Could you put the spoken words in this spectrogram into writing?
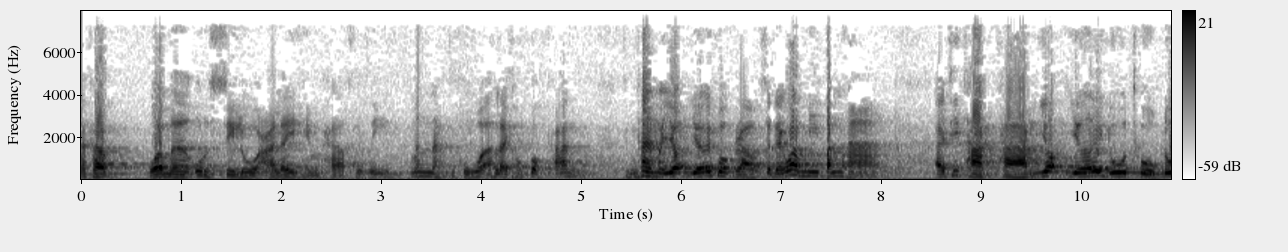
นะครับوما أرسلوا عليهم حافظينมันหนักหัวอะไรของพวกท่าน ถึงได้มาเยาะเย้ยพวกเรา แสดงว่ามีปัญหา ไอ้ที่ถากถางเยาะเย้ยดูถูกดู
